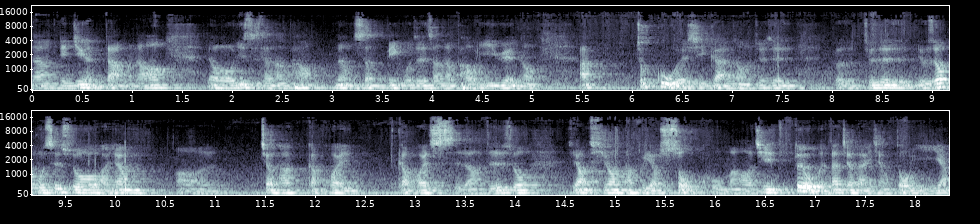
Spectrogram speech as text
那年纪很大嘛，然后然后一直常常跑那种生病，或者是常常跑医院哦，啊。就顾而其干哦，就是呃，就是有时候不是说好像呃叫他赶快赶快死啊，只是说要希望他不要受苦嘛哦。其实对我们大家来讲都一样，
